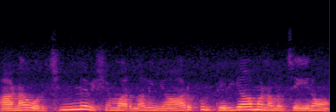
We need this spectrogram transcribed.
ஆனால் ஒரு சின்ன விஷயமா இருந்தாலும் யாருக்கும் தெரியாமல் நம்ம செய்கிறோம்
